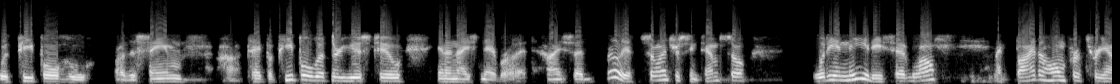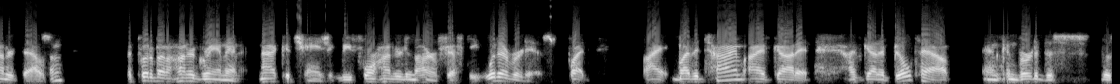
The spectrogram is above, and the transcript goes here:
with people who are the same uh, type of people that they're used to in a nice neighborhood. I said, really, it's so interesting, Tim. So, what do you need? He said, well, I buy the home for three hundred thousand. I put about a hundred grand in it. Now it could change. It could be four hundred and one hundred fifty, whatever it is. But I, by the time I've got it, I've got it built out and converted this the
